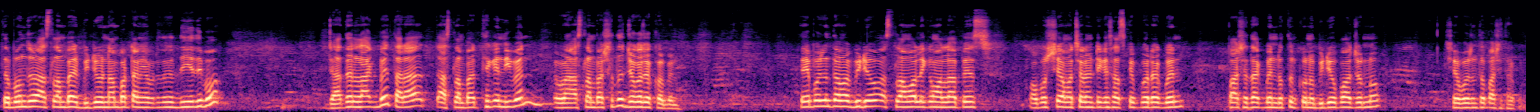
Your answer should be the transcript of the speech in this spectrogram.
তো বন্ধুরা, আসলাম ভাইয়ের ভিডিও নাম্বারটা আমি আপনাদের দিয়ে দিব। যাদের লাগবে তারা আসলাম ভাইয়ের থেকে নেবেন এবং আসলাম ভাইয়ের সাথে যোগাযোগ করবেন। তো এই পর্যন্ত আমার ভিডিও আসসালামু আলাইকুম, আল্লাহ হাফেজ। অবশ্যই আমার চ্যানেলটিকে সাবস্ক্রাইব করে রাখবেন। পাশে থাকবেন নতুন কোনো ভিডিও পাওয়ার জন্য। সে পর্যন্ত পাশে থাকুন।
